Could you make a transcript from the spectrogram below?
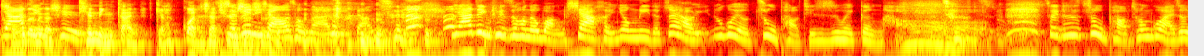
压进去天灵盖给它灌下去。随便你想要从哪里这样子 压进去之后呢，往下很用力的，最好如果有助跑，其实是会更好。这样子，所以就是助跑冲过来之后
